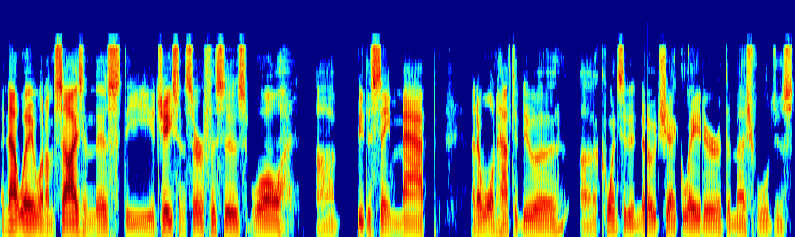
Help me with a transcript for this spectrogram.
And that way, when I'm sizing this, the adjacent surfaces will uh, be the same map and I won't have to do a, a coincident node check later. The mesh will just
